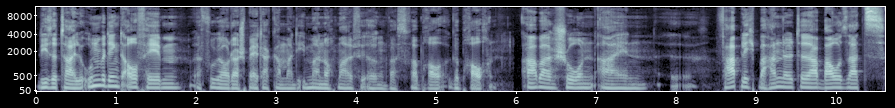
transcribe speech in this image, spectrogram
diese Teile unbedingt aufheben. Äh, Früher oder später kann man die immer noch mal für irgendwas gebrauchen. Aber schon ein äh, farblich behandelter Bausatz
